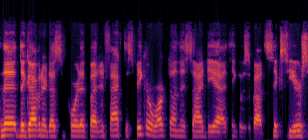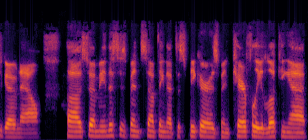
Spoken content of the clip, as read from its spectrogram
The, the governor does support it, but in fact, the speaker worked on this idea. I think it was about six years ago now. Uh, so, I mean, this has been something that the speaker has been carefully looking at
